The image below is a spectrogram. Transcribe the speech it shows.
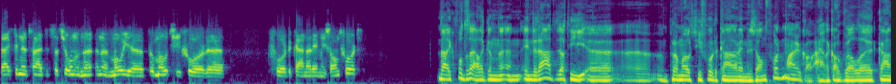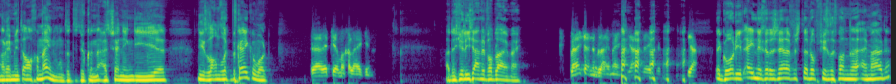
wij vinden het vanuit het station een, een, een mooie promotie voor, eh, voor de KNRM in Zandvoort. Nou, ik vond het eigenlijk een, een, inderdaad dat hij eh, een promotie voor de KNRM in Zandvoort... maar eigenlijk ook wel eh, KNRM in het algemeen. Want het is natuurlijk een uitzending die, die landelijk bekeken wordt. Daar heb je helemaal gelijk in. Ah, dus jullie zijn er wel blij mee. Wij zijn er blij mee, ja zeker. Ja. Ik hoor hier het enige reserves ten opzichte van eh IJmuiden.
